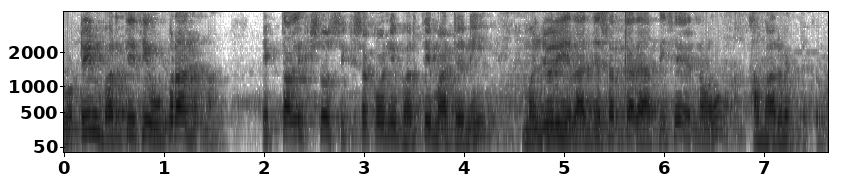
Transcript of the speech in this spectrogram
રૂટીન ભરતીથી ઉપરાંતમાં એકતાલીસો શિક્ષકોની ભરતી માટેની મંજૂરી રાજ્ય સરકારે આપી છે, એનો હું આભાર વ્યક્ત કરું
